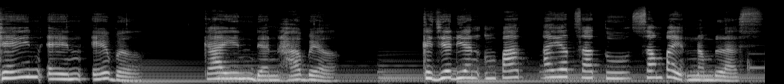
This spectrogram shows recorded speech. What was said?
Cain and Abel, Kain dan Habel. Kejadian 4 ayat 1 sampai 16.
